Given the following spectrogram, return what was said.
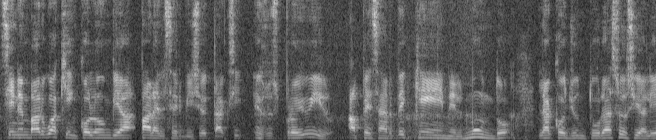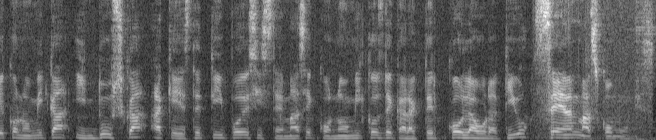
Sin embargo, aquí en Colombia, para el servicio de taxi, eso es prohibido, a pesar de que en el mundo la coyuntura social y económica induzca a que este tipo de sistemas económicos de carácter colaborativo sean más comunes.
